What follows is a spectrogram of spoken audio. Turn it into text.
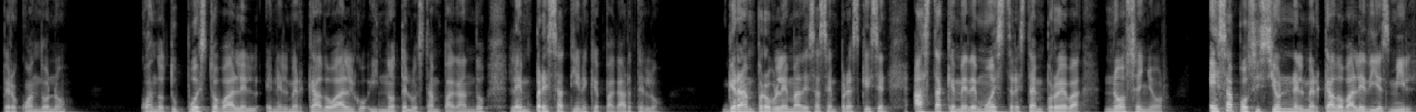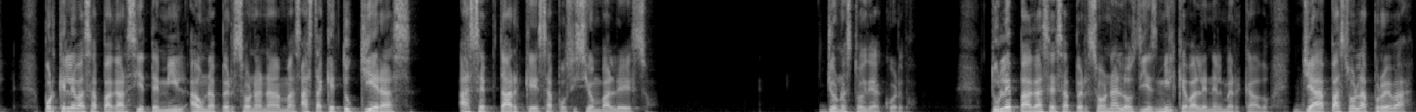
pero cuando no. Cuando tu puesto vale en el mercado algo y no te lo están pagando, la empresa tiene que pagártelo. Gran problema de esas empresas que dicen, hasta que me demuestre, está en prueba. No, señor. Esa posición en el mercado vale 10 mil. ¿Por qué le vas a pagar 7 mil a una persona nada más hasta que tú quieras aceptar que esa posición vale eso? Yo no estoy de acuerdo. Tú le pagas a esa persona los 10 mil que vale en el mercado. Ya pasó la prueba.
